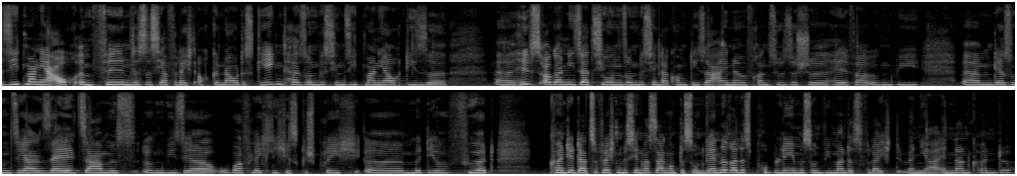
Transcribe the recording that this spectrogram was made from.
sieht man ja auch im Film, das ist ja vielleicht auch genau das Gegenteil, so ein bisschen sieht man ja auch diese äh, Hilfsorganisationen so ein bisschen, da kommt dieser eine französische Helfer irgendwie, ähm, der so ein sehr seltsames, irgendwie sehr oberflächliches Gespräch äh, mit ihr führt. Könnt ihr dazu vielleicht ein bisschen was sagen, ob das so ein generelles Problem ist und wie man das vielleicht, wenn ja, ändern könnte?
